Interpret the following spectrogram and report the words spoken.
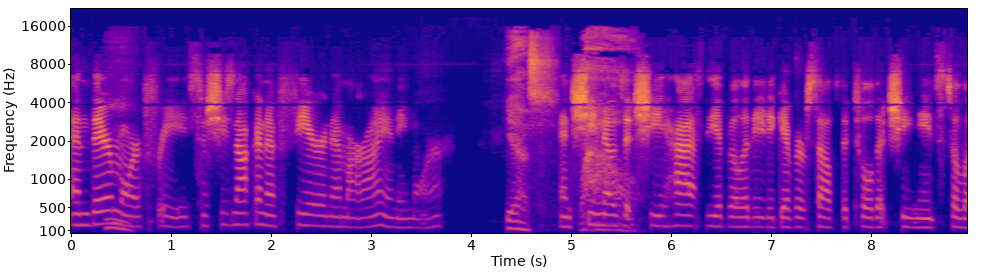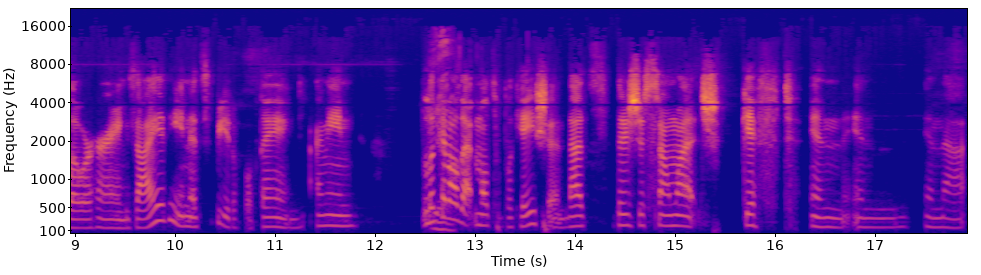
and they're Mm. more free so she's not going to fear an MRI anymore Yes. and she knows that she has the ability to give herself the tool that she needs to lower her anxiety and it's a beautiful thing i mean look at all that multiplication that's there's just so much gift in in in that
